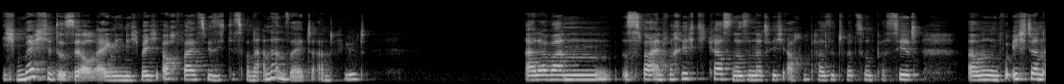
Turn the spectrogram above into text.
ich möchte das ja auch eigentlich nicht, weil ich auch weiß, wie sich das von der anderen Seite anfühlt. Aber waren, es war einfach richtig krass und da sind natürlich auch ein paar Situationen passiert, ähm, wo ich dann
